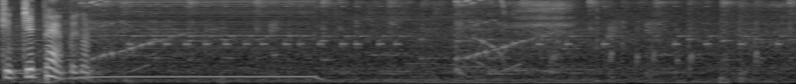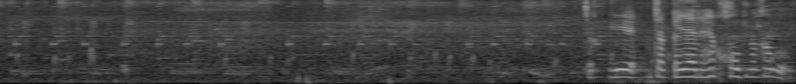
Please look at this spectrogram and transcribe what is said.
เก็บเจ็ตแพ็กไปก่อน จักรยานจักรยานให้ครบนะครับผม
